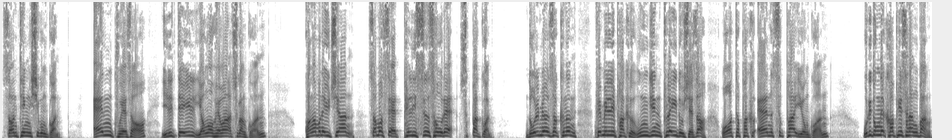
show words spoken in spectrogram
썬팅 시공권, N9에서 1대1 영어회화 수강권, 광화문에 위치한 서머셋 팰리스 서울의 숙박권, 놀면서 크는 패밀리파크 웅진 플레이 도시에서 워터파크 and 스파 이용권, 우리 동네 커피 사랑방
